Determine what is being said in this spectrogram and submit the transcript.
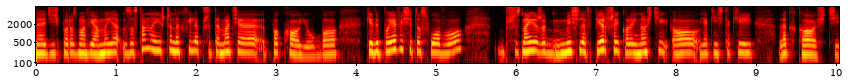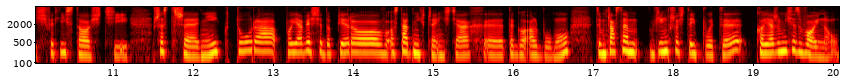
e, dziś porozmawiamy. Ja zostanę jeszcze na chwilę przy temacie pokoju, bo kiedy pojawia się to słowo, przyznaję, że myślę w pierwszej kolejności o jakiejś takiej lekkości, świetlistości, przestrzeni, która pojawia się dopiero w ostatnich częściach e, tego albumu. Tymczasem większość tej płyty kojarzy mi się z wojną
